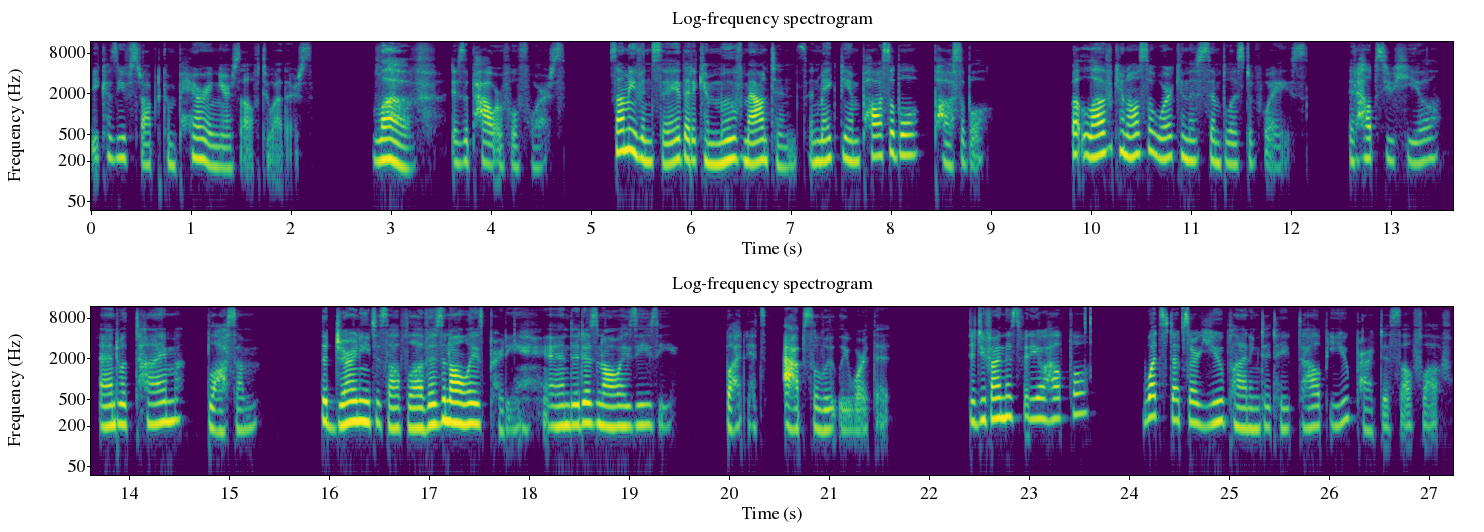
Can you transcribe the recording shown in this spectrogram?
because you've stopped comparing yourself to others. Love is a powerful force. Some even say that it can move mountains and make the impossible possible. But love can also work in the simplest of ways. It helps you heal and with time, blossom. The journey to self-love isn't always pretty and it isn't always easy, but it's absolutely worth it. Did you find this video helpful? What steps are you planning to take to help you practice self-love?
